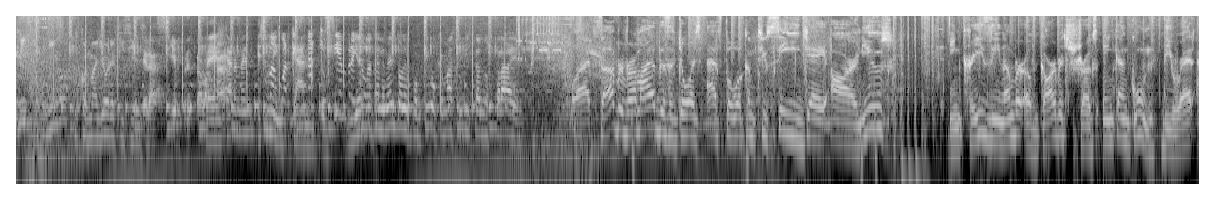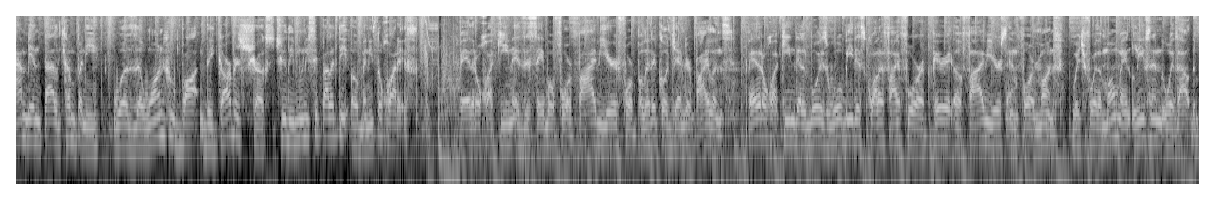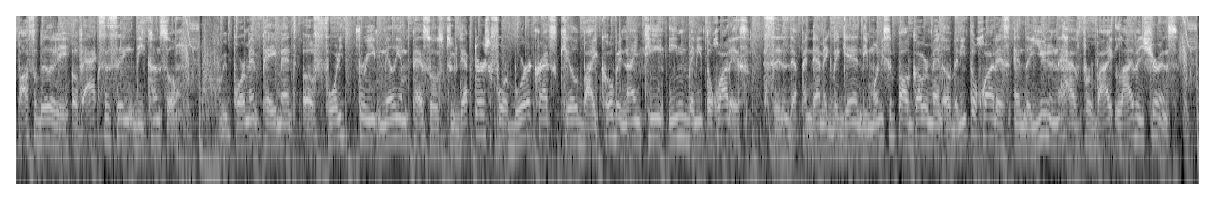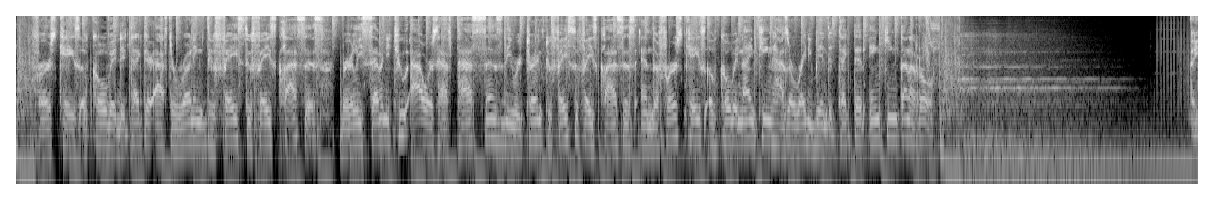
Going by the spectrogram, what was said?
mismo. Unido y con mayor eficiencia. Será siempre trabajar. Carmen es un encanto. y siempre Y este es el evento deportivo que más turistas nos trae. What's up, Riviera Maya? This is George Aspo. Welcome to CJR News. Increase the number of garbage trucks in Cancun. The Red Ambiental Company was the one who bought the garbage trucks to the municipality of Benito Juarez. Pedro Joaquin is disabled for five years for political gender violence. Pedro Joaquin Delbouis will be disqualified for a period of five years and four months, which for the moment leaves him without the possibility of accessing the council. Reportment payment of 43 million pesos to debtors for bureaucrats killed by COVID 19 in Benito Juarez. Since the pandemic began, the municipal government of Benito Juarez and the union have provided life insurance. First case of COVID detected after running to face to face classes. Barely 72 hours have passed since the return to face to face classes, and the first case of COVID 19 has already been detected in Quintana Roo.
